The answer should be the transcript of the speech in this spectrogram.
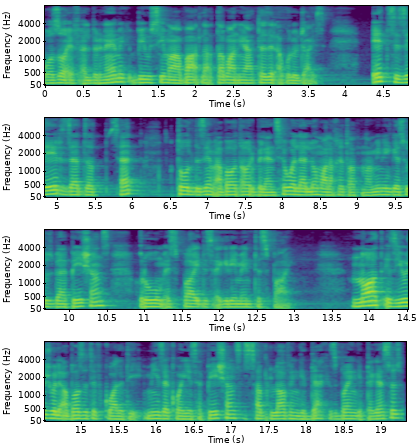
وظائف البرنامج B و C مع بعض لا طبعا يعتذر apologize it's there that that, that told them about our plans هو اللي قال لهم على خططنا مين الجاسوس بقى patience room spy disagreement spy not is usually a positive quality ميزة كويسة patience الصبر loving الضحك spying التجسس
